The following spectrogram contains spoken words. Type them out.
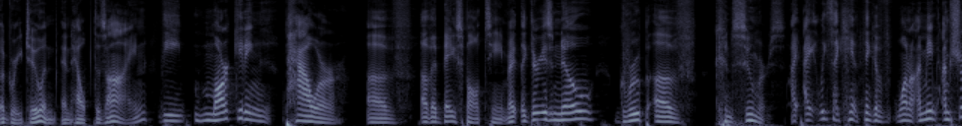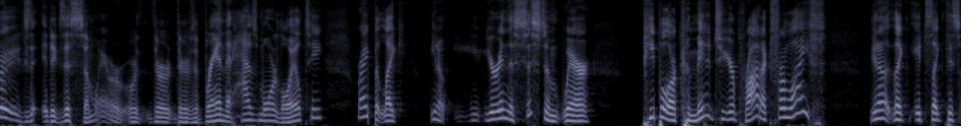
agreed to and, and helped design. The marketing power of of a baseball team, right? Like there is no group of consumers. I, I at least I can't think of one. I mean, I'm sure it, exi- it exists somewhere, or, or there there's a brand that has more loyalty, right? But like you know, you're in this system where people are committed to your product for life. You know, like it's like this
